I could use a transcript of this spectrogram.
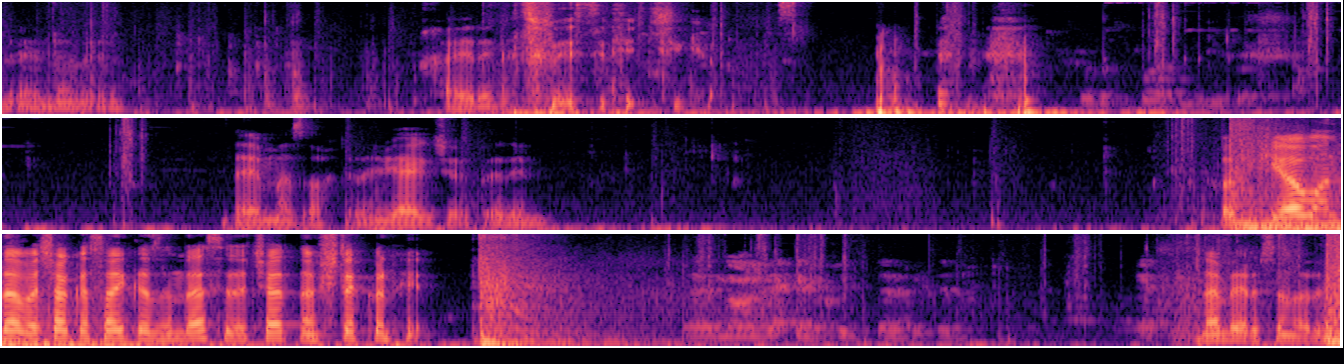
نه نمیرم خیره که تونستی چی کار نه مزاق کردم یک جای بریم خب کیا Ok, ja, onda pa čaka Sajka za da se da čat nam šta ko ne. Namjeru sam naredio.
